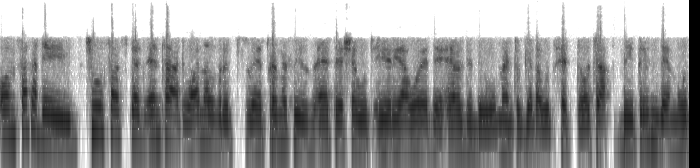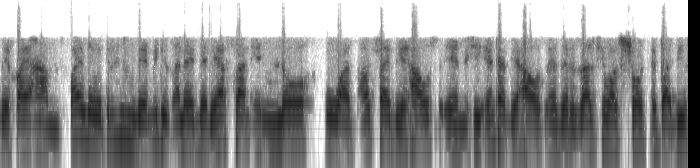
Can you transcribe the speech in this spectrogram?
On Saturday, two suspects entered one of the uh, premises at the Sherwood area where they held the woman together with her daughter. They threatened them with a firearm. While they were threatening them, it is alleged that their son-in-law who was outside the house and he entered the house. As a result, he was shot by these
